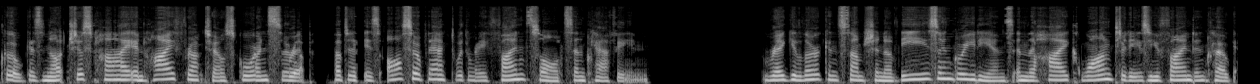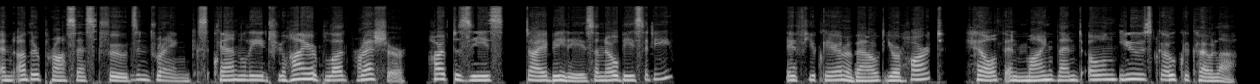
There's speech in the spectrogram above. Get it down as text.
Coke is not just high in high fructose corn syrup, but it is also packed with refined salts and caffeine. Regular consumption of these ingredients in the high quantities you find in Coke and other processed foods and drinks can lead to higher blood pressure, heart disease, diabetes and obesity. If you care about your heart, health and mind then don't use Coca-Cola.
